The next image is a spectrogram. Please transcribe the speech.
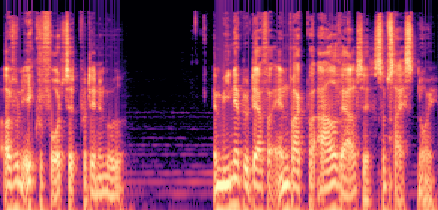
og at hun ikke kunne fortsætte på denne måde. Amina blev derfor anbragt på eget værelse som 16-årig.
